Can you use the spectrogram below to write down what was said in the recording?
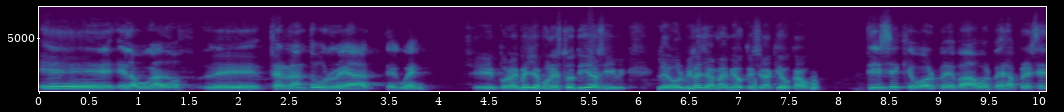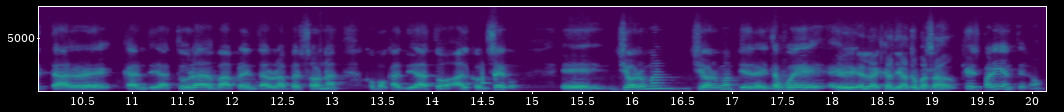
el abogado Fernando Urrea Tegüen Sí, por ahí me llamó en estos días y le volví la llamada y me dijo que se ha equivocado. Dice que va a volver a presentar eh, candidatura, va a presentar una persona como candidato al Consejo. Eh, Jorman, Jorman Piedradita fue... el, el, candidato pasado. Que es pariente, ¿no?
